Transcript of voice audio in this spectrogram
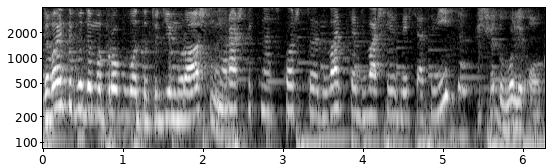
Давайте будемо пробувати тоді мурашник. Мурашник у нас коштує 22,68. Що доволі ок.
